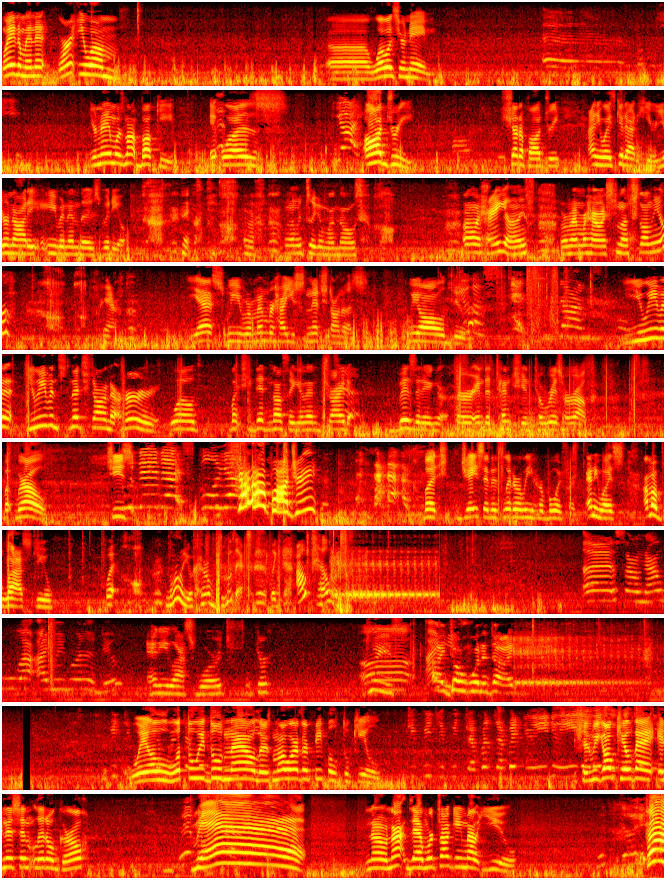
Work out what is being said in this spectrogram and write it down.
Wait a minute. Weren't you, um... Uh, what was your name? Uh, Bucky. Your name was not Bucky. It was yeah. Audrey. Shut up, Audrey. Anyways, get out of here. You're not e even in this video. Let me take my nose. Oh, hey guys. Remember how I snitched on you? Yeah. Yes, we remember how you snitched on us. We all do. You snitched on You even you even snitched on her. Well, but she did nothing and then tried visiting her in detention to riz her up. But bro, she's You did it at school, yeah. Shut up, Audrey! But Jason is literally her boyfriend. Anyways, I'm gonna blast you. But no, you can't do that. Like I'll tell her. Uh, so now what are we gonna do? Any last words, Flicker? Please, Uh, I need- don't want to die. Well, what do we do now? There's no other people to kill. Should we go kill that innocent little girl? Bleh! No, not them. We're talking about you. Hey!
